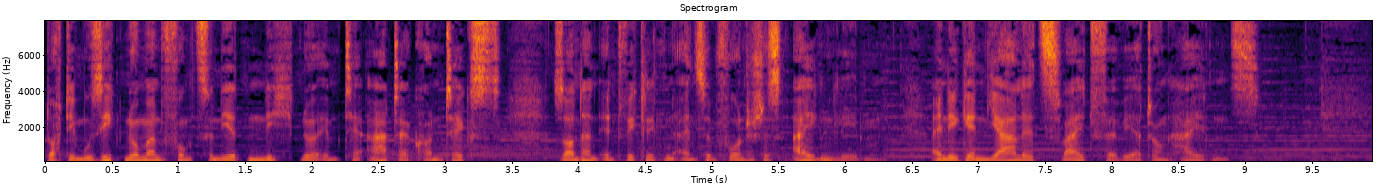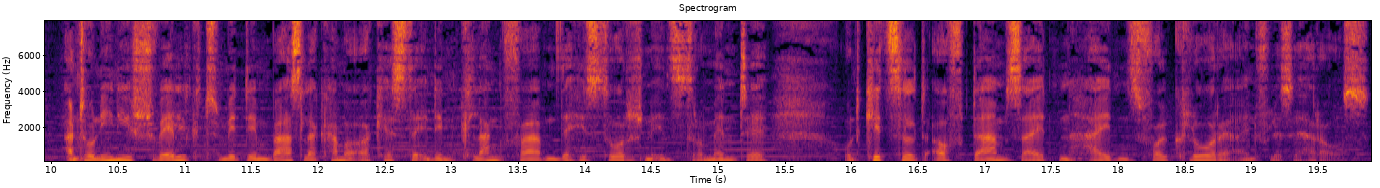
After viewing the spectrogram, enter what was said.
Doch die Musiknummern funktionierten nicht nur im Theaterkontext, sondern entwickelten ein symphonisches Eigenleben, eine geniale Zweitverwertung Haydns. Antonini schwelgt mit dem Basler Kammerorchester in den Klangfarben der historischen Instrumente und kitzelt auf Darmsaiten Haydns Folklore-Einflüsse heraus.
